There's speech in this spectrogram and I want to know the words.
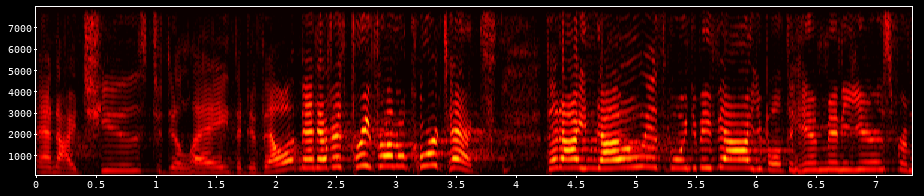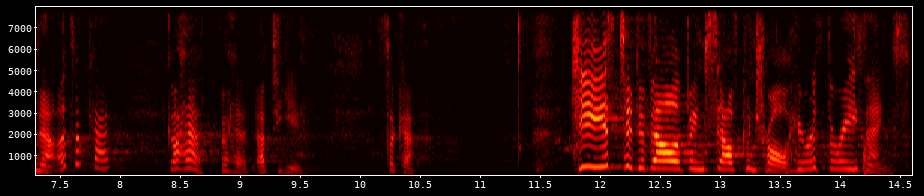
and I choose to delay the development of his prefrontal cortex that I know is going to be valuable to him many years from now. That's okay. Go ahead, go ahead, up to you. It's okay. Keys to developing self control. Here are three things,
